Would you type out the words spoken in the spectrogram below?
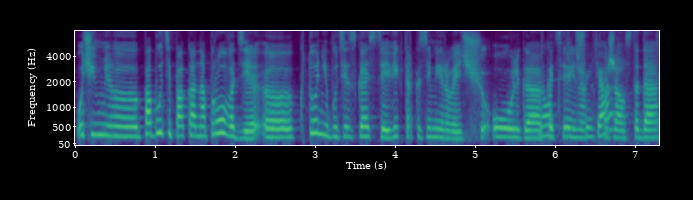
очень э, побудьте пока на проводе. Э, кто-нибудь из гостей, Виктор Казимирович, Ольга, Ну, Катерина, я. пожалуйста, да.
